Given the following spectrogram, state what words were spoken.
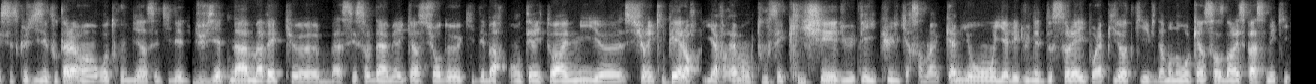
c'est ce que je disais tout à l'heure, hein, on retrouve bien cette idée du Vietnam avec euh, bah, ces soldats américains sur deux qui débarquent en territoire ennemi euh, suréquipés. Alors, il y a vraiment tous ces clichés du véhicule qui ressemble à un camion, il y a les lunettes de soleil pour la pilote qui évidemment n'ont aucun sens dans l'espace, mais qui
